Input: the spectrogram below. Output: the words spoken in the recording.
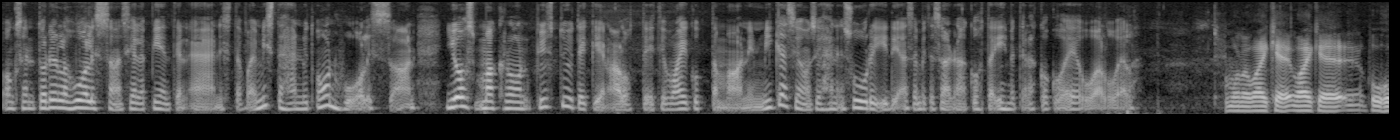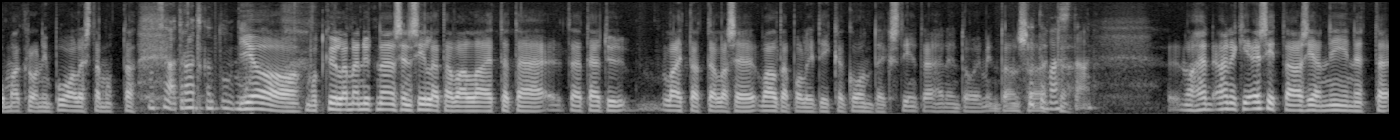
onko hän todella huolissaan siellä pienten äänistä vai mistä hän nyt on huolissaan? Jos Macron pystyy tekemään aloitteet ja vaikuttamaan, niin mikä se on se hänen suuri ideansa, mitä saadaan kohta ihmetellä koko EU-alueella? Mun on vaikea, vaikea puhua Macronin puolesta, mutta... Mutta sä oot Ranskan tuntija. Joo, mutta kyllä mä nyt näen sen sillä tavalla, että tämä, täytyy laittaa tällaiseen valtapolitiikkakontekstiin tämä hänen toimintansa. Ketä vastaan? Että, no hän ainakin esittää asian niin, että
